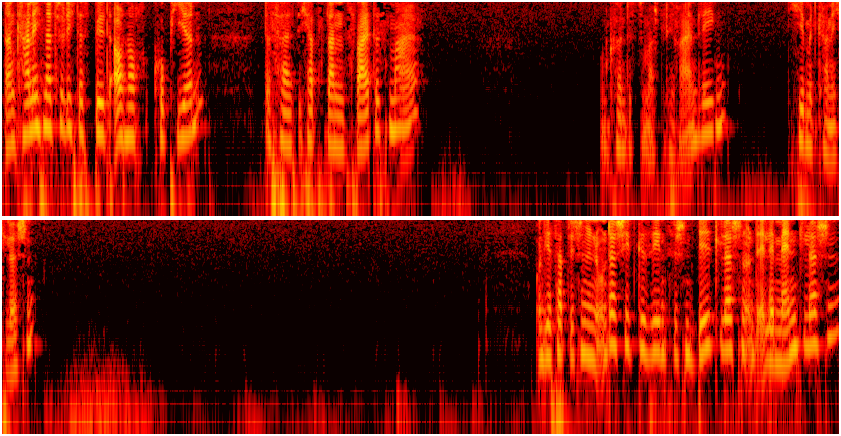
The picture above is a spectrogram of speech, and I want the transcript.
Dann kann ich natürlich das Bild auch noch kopieren. Das heißt, ich habe es dann ein zweites Mal und könnte es zum Beispiel hier reinlegen. Hiermit kann ich löschen. Und jetzt habt ihr schon den Unterschied gesehen zwischen Bildlöschen und Elementlöschen.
